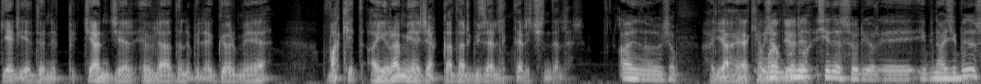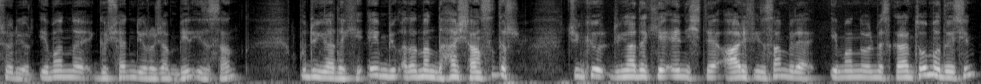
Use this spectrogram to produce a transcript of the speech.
geriye dönüp can ciğer evladını bile görmeye vakit ayıramayacak kadar güzellikler içindeler. Aynen hocam. Yahya Kemal hocam diyor bunu ya, şey de söylüyor. E, İbn Hacibe de söylüyor. İmanla göçen diyor hocam bir insan bu dünyadaki en büyük adamdan daha şanslıdır. Çünkü dünyadaki en işte arif insan bile imanla ölmesi garanti olmadığı için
